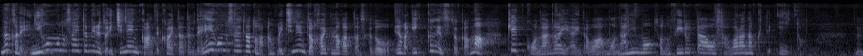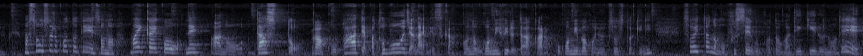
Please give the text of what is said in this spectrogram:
なんかね日本語のサイト見ると1年間って書いてあったけど英語のサイトだとなんか1年とは書いてなかったんですけどなんか1ヶ月とかまあ結構長い間はもう何もそのフィルターを触らなくていいと。うん。まあ、そうすることでその毎回こうねあのダストがこうバーってやっぱ飛ぶじゃないですか。このゴミフィルターからこうゴミ箱に移す時に。そういったのも防ぐことができるので、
